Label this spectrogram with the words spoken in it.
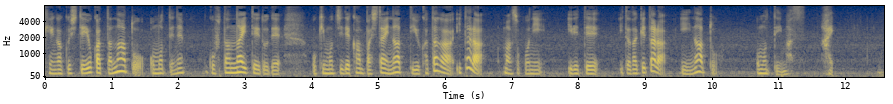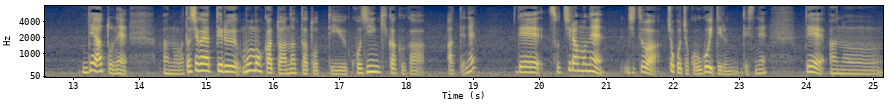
見学してよかったなと思ってねご負担ない程度でお気持ちでカンパしたいなっていう方がいたら、まあ、そこに入れていただけたらいいなと思っています。はい、であとねあの私がやってる「ももかとあなたと」っていう個人企画があってねでそちらもね実はちょこちょこ動いてるんですね。であのー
